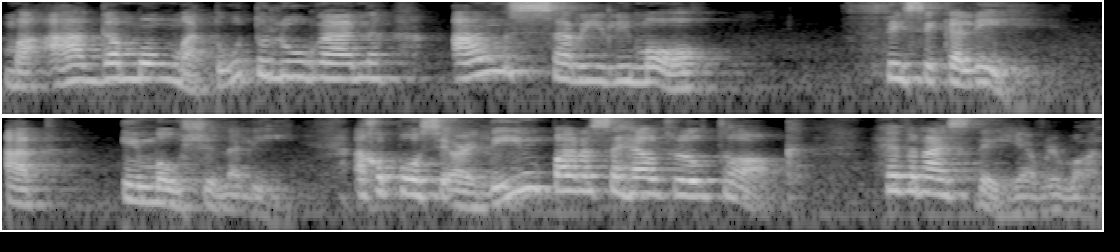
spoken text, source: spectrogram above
Maaga mong matutulungan ang sarili mo physically at emotionally. Ako po si Arlene para sa Health Real Talk. Have a nice day everyone.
